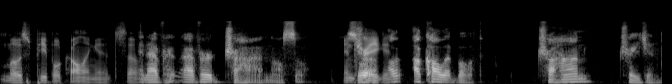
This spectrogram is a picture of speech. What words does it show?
most people calling it. So And I've I've heard Trajan also. and So Trajan. I'll, I'll call it both. Trajan, Trajan.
